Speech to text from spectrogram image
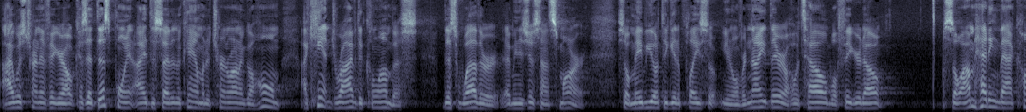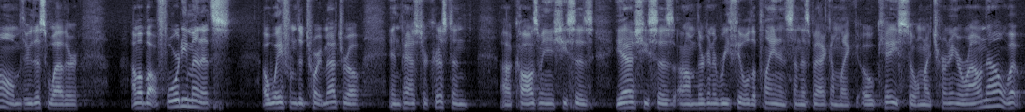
I was trying to figure out, because at this point I decided, okay, I'm going to turn around and go home. I can't drive to Columbus. This weather, I mean, it's just not smart. So maybe you have to get a place, you know, overnight there, a hotel, we'll figure it out. So I'm heading back home through this weather. I'm about 40 minutes away from Detroit Metro, and Pastor Kristen uh, calls me and she says, Yeah, she says, um, they're going to refuel the plane and send us back. I'm like, Okay, so am I turning around now? What?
